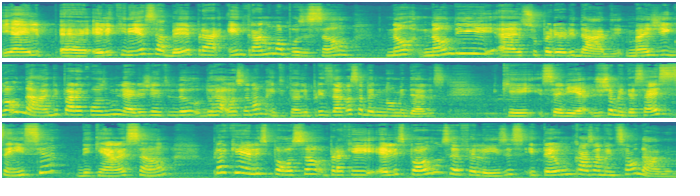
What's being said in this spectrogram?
E aí ele, é, ele queria saber para entrar numa posição não, não de é, superioridade, mas de igualdade para com as mulheres dentro do, do relacionamento. Então ele precisava saber o nome delas, que seria justamente essa essência de quem elas são, para que eles possam, para que eles possam ser felizes e ter um casamento saudável.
